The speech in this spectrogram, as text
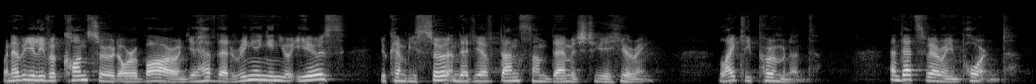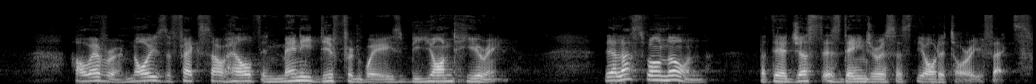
Whenever you leave a concert or a bar and you have that ringing in your ears, you can be certain that you have done some damage to your hearing, likely permanent. And that's very important. However, noise affects our health in many different ways beyond hearing. They're less well known, but they're just as dangerous as the auditory effects.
